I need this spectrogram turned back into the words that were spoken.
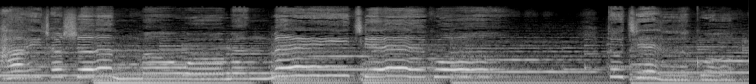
还差什么，我们没结果，都结了果。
